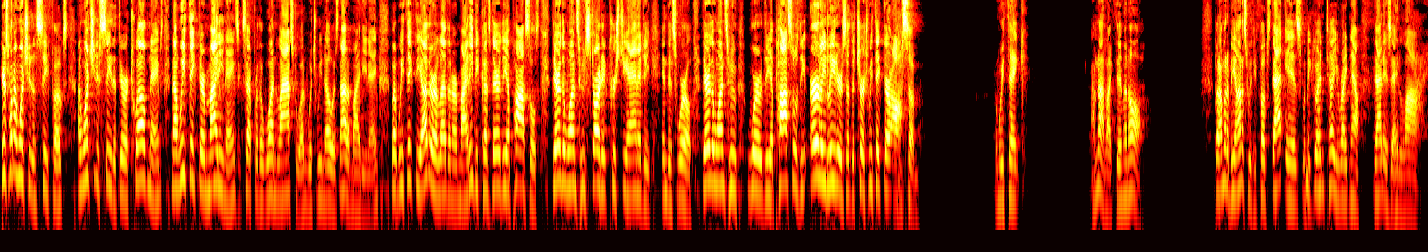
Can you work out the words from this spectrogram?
Here's what I want you to see, folks. I want you to see that there are 12 names. Now, we think they're mighty names, except for the one last one, which we know is not a mighty name. But we think the other 11 are mighty because they're the apostles. They're the ones who started Christianity in this world. They're the ones who were the apostles, the early leaders of the church. We think they're awesome. And we think, I'm not like them at all. But I'm going to be honest with you, folks. That is, let me go ahead and tell you right now, that is a lie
